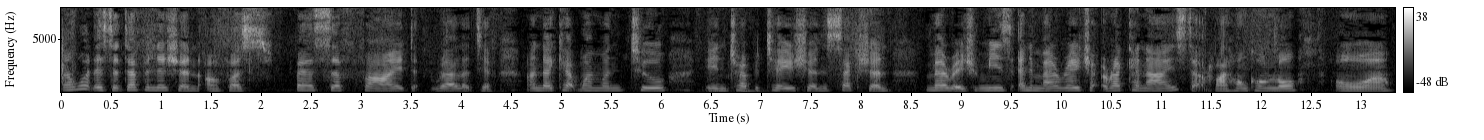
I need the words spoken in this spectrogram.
Now, what is the definition of a specified relative? Under Cap 112 interpretation section, marriage means any marriage recognized by Hong Kong law or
